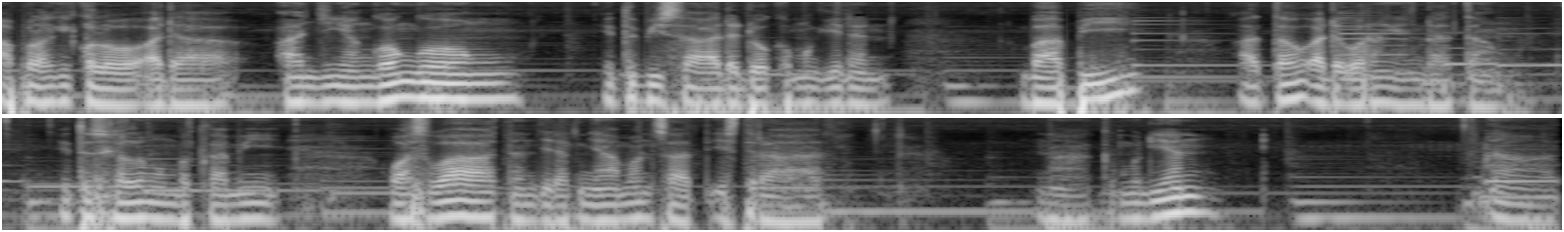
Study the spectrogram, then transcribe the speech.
apalagi kalau ada anjing yang gonggong itu bisa ada dua kemungkinan. Babi atau ada orang yang datang. Itu selalu membuat kami was-was dan tidak nyaman saat istirahat. Nah kemudian nah,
